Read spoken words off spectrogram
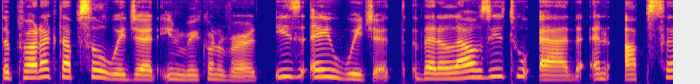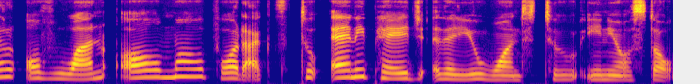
The product upsell widget in Reconvert is a widget that allows you to add an upsell of one or more products to any page that you want to in your store.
